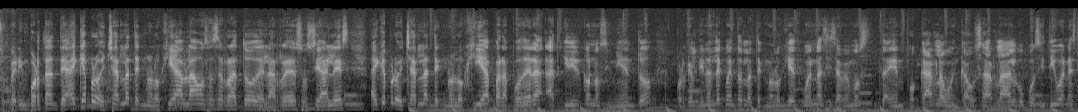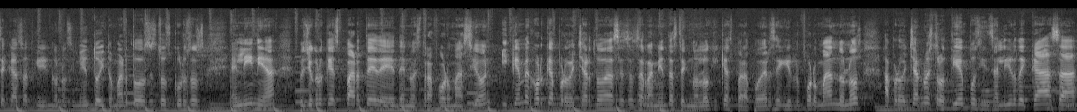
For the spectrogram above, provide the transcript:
Súper importante, hay que aprovechar la tecnología, hablábamos hace rato de las redes sociales, hay que aprovechar la tecnología para poder adquirir conocimiento, porque al final de cuentas la tecnología es buena si sabemos enfocarla o encauzarla a algo positivo, en este caso adquirir conocimiento y tomar todos estos cursos en línea, pues yo creo que es parte de, nuestra formación y qué mejor que aprovechar todas esas herramientas tecnológicas para poder seguir formándonos, aprovechar nuestro tiempo sin salir de casa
